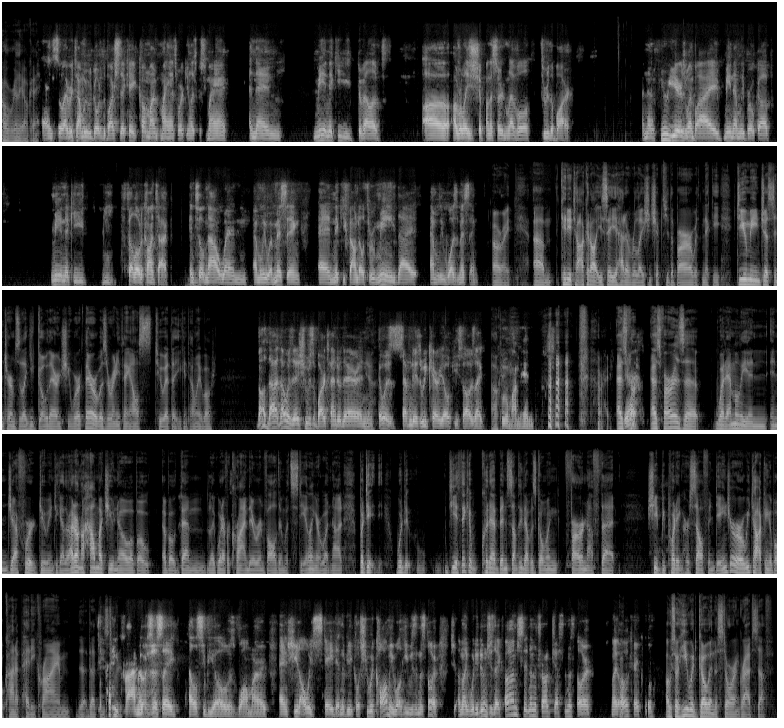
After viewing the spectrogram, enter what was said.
Oh, really? Okay. And so every time we would go to the bar, she's like, "Hey, come, my, my aunt's working. Let's go see my aunt." And then me and Nikki developed uh, a relationship on a certain level through the bar. And then a few years went by. Me and Emily broke up. Me and Nikki fell out of contact until now when Emily went missing and Nikki found out through me that Emily was missing. All right. Um, can you talk at all? You say you had a relationship through the bar with Nikki. Do you mean just in terms of like you go there and she worked there, or was there anything else to it that you can tell me about? No, that that was it. She was a bartender there, and Yeah. it was seven days a week karaoke. So I was like, Okay. boom, I'm in. All right. As Yeah. far as far as uh, what Emily and, and Jeff were doing together, I don't know how much you know about about them, like whatever crime they were involved in with stealing or whatnot. But do, would do you think it could have been something that was going far enough that she'd be putting herself in danger, or are we talking about kind of petty crime that, that these Petty two? crime. It was just like LCBOs, Walmart, and she'd always stayed in the vehicle. She would call me while he was in the store. She- I'm like, "What are you doing?" She's like, "Oh, I'm sitting in the truck, just in the store." I'm like, oh, oh "Okay, cool." Oh, so he would go in the store and grab stuff.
